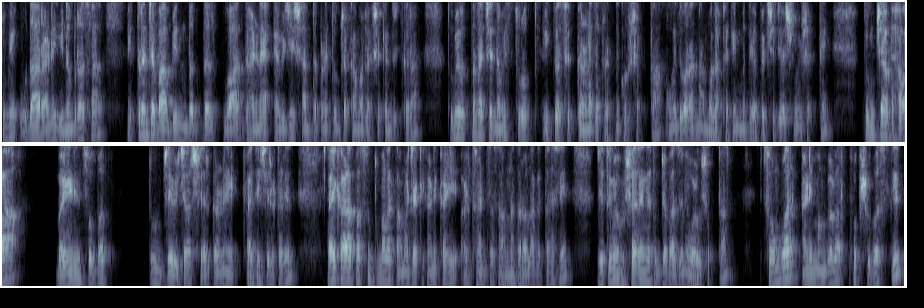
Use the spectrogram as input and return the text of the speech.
तुम्ही उदार आणि विनम्र असाल. इतरांच्या बाबींबद्दल वाद घालण्याऐवजी शांतपणे तुमच्या कामावर लक्ष केंद्रित करा. तुम्ही उत्पन्नाचे नवीन स्रोत विकसित करण्याचा प्रयत्न करू शकता. उमेदवारांना मुलाखतींमध्ये अपेक्षित यश मिळू शकते. तुमच्या भावा बहिणींसोबत तुमचे विचार शेअर करणे फायदेशीर ठरेल. काही काळापासून तुम्हाला कामाच्या ठिकाणी काही अडथळ्यांचा सामना करावा लागत आहे जे तुम्ही हुशारीने तुमच्या बाजूने वळू शकता. सोमवार आणि मंगळवार खूप शुभ असतील.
